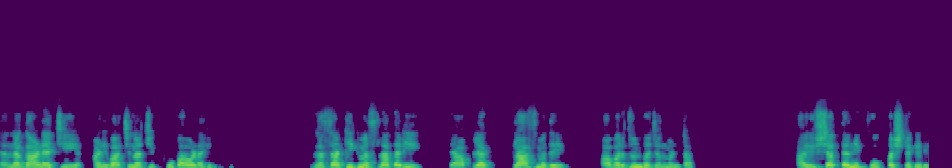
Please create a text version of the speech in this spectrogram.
त्यांना गाण्याची आणि वाचनाची खूप आवड आहे. घसा ठीक नसला तरी त्या आपल्या क्लासमध्ये आवर्जून भजन म्हणतात. आयुष्यात त्यांनी खूप कष्ट केले.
